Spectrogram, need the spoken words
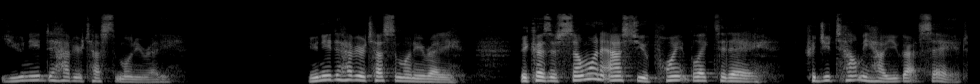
you need to have your testimony ready. You need to have your testimony ready. Because if someone asked you point blank today, could you tell me how you got saved?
